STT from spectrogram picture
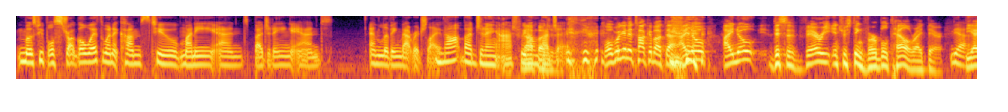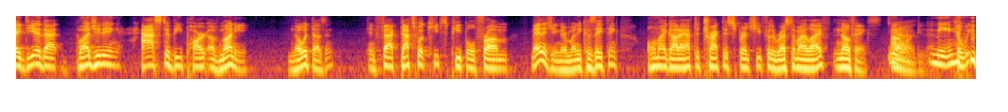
most people struggle with when it comes to money and budgeting and and living that rich life? Not budgeting, Ash. We Not don't budgeting. budget. well, we're going to talk about that. I know, I know this is a very interesting verbal tell right there. Yeah. The idea that budgeting has to be part of money. No, it doesn't. In fact, that's what keeps people from managing their money because they think, oh my God, I have to track this spreadsheet for the rest of my life. No, thanks. I don't want to do that. Me. So we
